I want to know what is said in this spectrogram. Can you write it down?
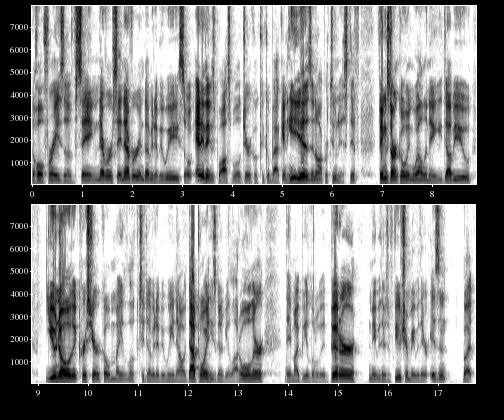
the whole phrase of saying "never say never" in WWE. So anything is possible. Jericho could come back, and he is an opportunist. If things aren't going well in AEW, you know that Chris Jericho may look to WWE. Now at that point, he's going to be a lot older. They might be a little bit bitter. Maybe there's a future. Maybe there isn't. But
